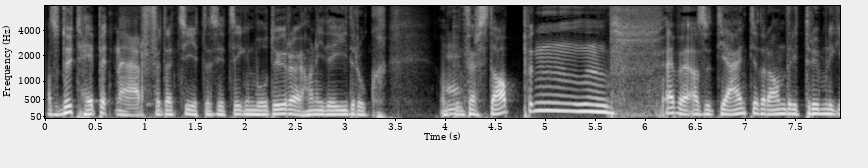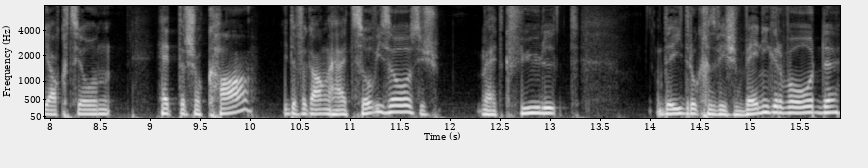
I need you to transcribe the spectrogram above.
Also dort haben die Nerven, dann zieht das jetzt irgendwo durch, habe ich den Eindruck. Und Mhm. beim Verstappen, pff, eben, also die eine oder andere trümmelige Aktion hat er schon gehabt, in der Vergangenheit sowieso. Es ist, man hat gefühlt, der Eindruck, es ist weniger geworden.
